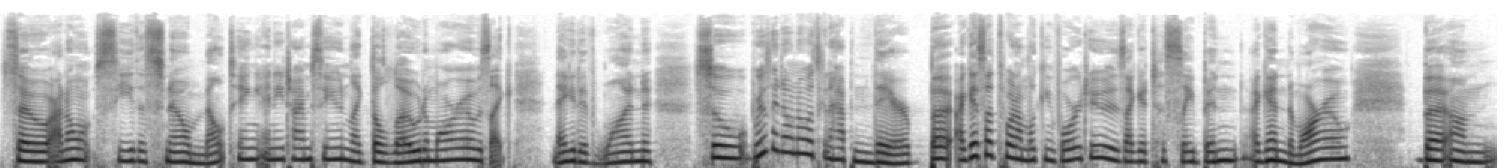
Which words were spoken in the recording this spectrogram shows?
So I don't see the snow melting anytime soon. Like the low tomorrow is like negative one. So really don't know what's going to happen there. But I guess that's what I'm looking forward to is I get to sleep in again tomorrow. But um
